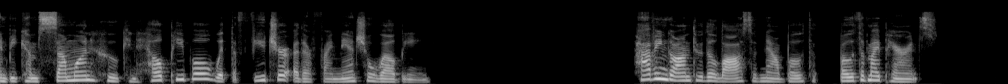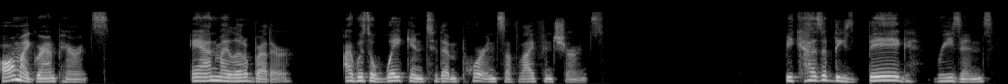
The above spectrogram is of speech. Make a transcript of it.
and become someone who can help people with the future of their financial well-being. Having gone through the loss of now both both of my parents, all my grandparents, and my little brother, I was awakened to the importance of life insurance. Because of these big reasons,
